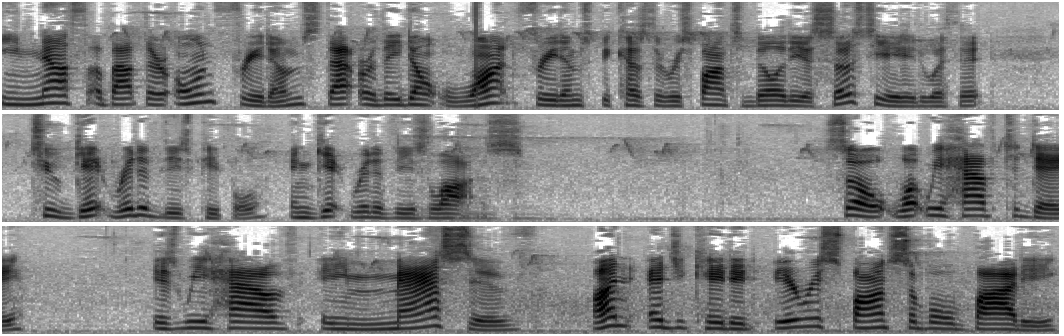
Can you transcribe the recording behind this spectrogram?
enough about their own freedoms, that or they don't want freedoms because the responsibility associated with it, to get rid of these people and get rid of these laws. So, what we have today is we have a massive, uneducated, irresponsible body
